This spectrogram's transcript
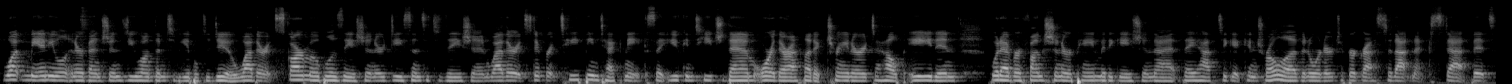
what manual interventions you want them to be able to do, whether it's scar mobilization or desensitization, whether it's different taping techniques that you can teach them or their athletic trainer to help aid in whatever function or pain mitigation that they have to get control of in order to progress to that next step. It's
